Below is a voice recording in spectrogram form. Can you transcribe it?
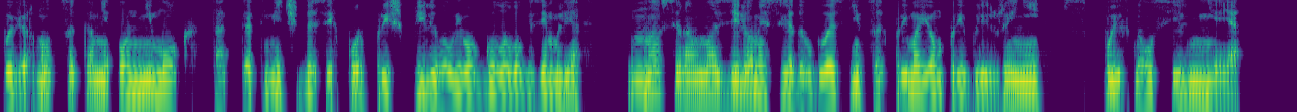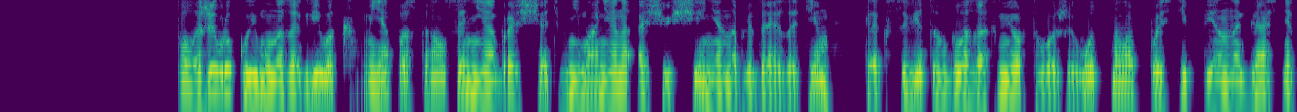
Повернуться ко мне он не мог, так как меч до сих пор пришпиливал его голову к земле, но все равно зеленый свет в глазницах при моем приближении вспыхнул сильнее. Положив руку ему на загривок, я постарался не обращать внимания на ощущения, наблюдая за тем, как свет в глазах мертвого животного постепенно гаснет.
